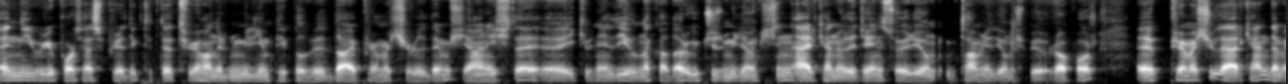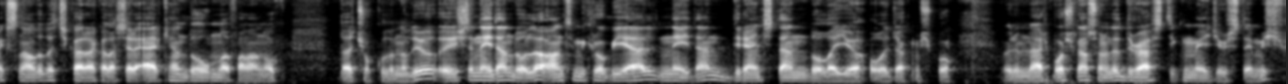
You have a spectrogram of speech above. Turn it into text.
A new report has predicted that 300 million people will die prematurely demiş. Yani işte e, 2050 yılına kadar 300 milyon kişinin erken öleceğini söylüyor, tahmin ediyormuş bir rapor. E, prematurely erken demek sınavda da çıkar arkadaşlar. Erken doğumla falan o da çok kullanılıyor. E, işte neyden dolayı? Antimikrobiyal neyden? Dirençten dolayı olacakmış bu ölümler. Boşluktan sonra da drastic measures demiş.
